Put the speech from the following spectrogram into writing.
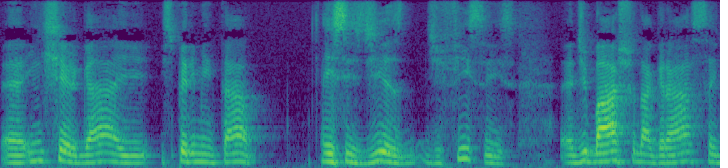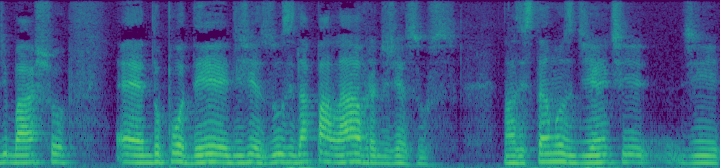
é, enxergar e experimentar esses dias difíceis é, debaixo da graça e debaixo é, do poder de Jesus e da palavra de Jesus. Nós estamos diante de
